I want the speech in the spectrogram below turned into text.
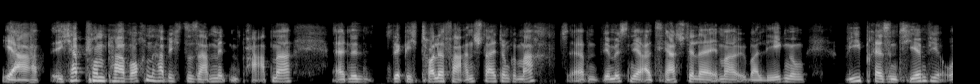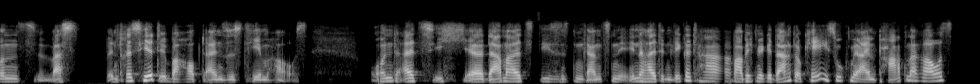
Ja, ich habe vor ein paar Wochen habe ich zusammen mit einem Partner äh, eine wirklich tolle Veranstaltung gemacht. Ähm, wir müssen ja als Hersteller immer überlegen, wie präsentieren wir uns, was interessiert überhaupt ein Systemhaus? Und als ich äh, damals diesen ganzen Inhalt entwickelt habe, habe ich mir gedacht, okay, ich suche mir einen Partner raus,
